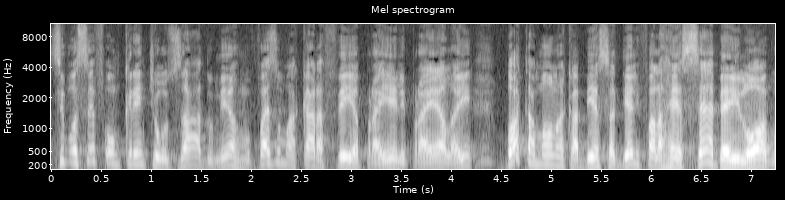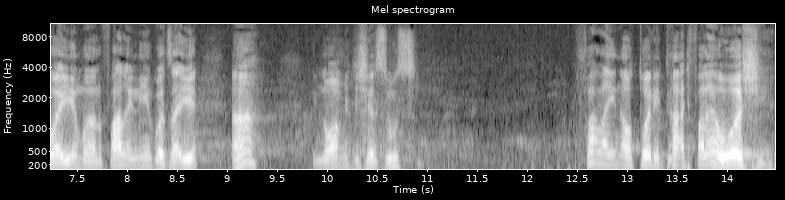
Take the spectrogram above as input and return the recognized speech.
Se você for um crente ousado mesmo, faz uma cara feia para ele, para ela aí, bota a mão na cabeça dele e fala: recebe aí logo aí, mano, fala em línguas aí, hã? Em nome de Jesus. Fala aí na autoridade, fala: é hoje.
